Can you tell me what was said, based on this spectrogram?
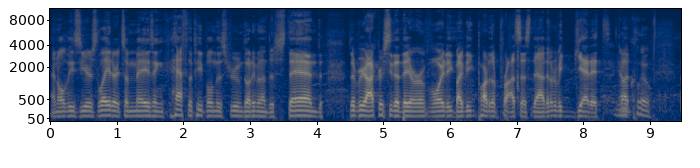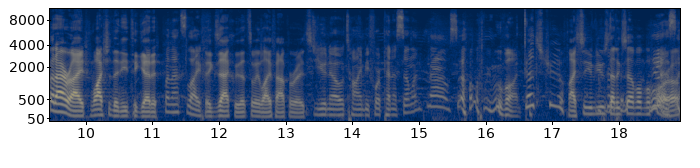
And all these years later, it's amazing. Half the people in this room don't even understand the bureaucracy that they are avoiding by being part of the process now. They don't even get it. No clue. But all right, why should they need to get it? But that's life. Exactly, that's the way life operates. Do you know time before penicillin? No, so we move on. That's true. I see you've used that example before. Yes. Huh?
